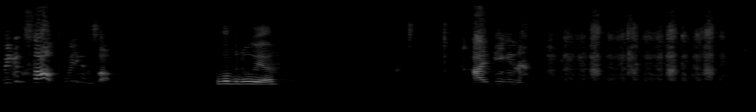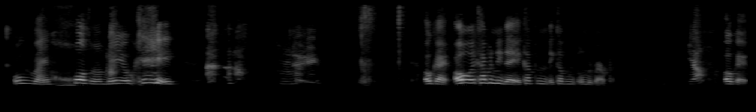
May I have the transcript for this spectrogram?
We can stop. We can stop. wat bedoel je? I mean. Oh mijn god, man, ben je oké? Nee. Oké, oh, ik heb een idee. Ik heb een, ik heb een onderwerp. Oké,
